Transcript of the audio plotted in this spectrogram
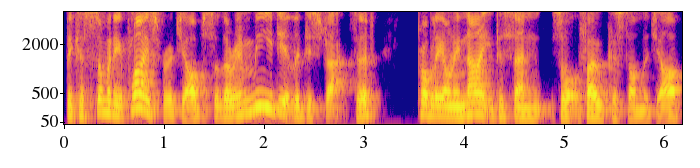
because somebody applies for a job, so they're immediately distracted, probably only 90% sort of focused on the job.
